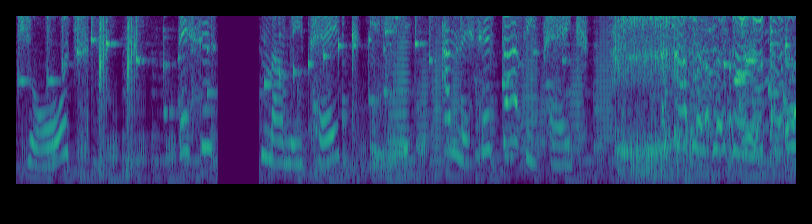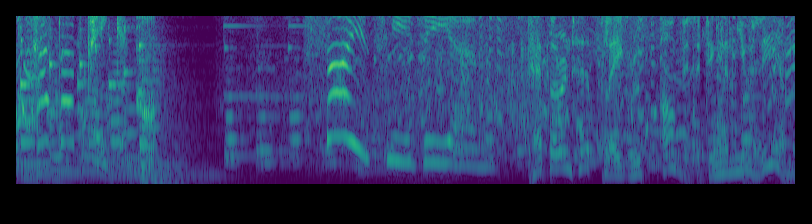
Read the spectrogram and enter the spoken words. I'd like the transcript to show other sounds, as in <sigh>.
George. This is Mummy Pig. And this is Daddy Pig. Peppa <laughs> Pig. Science Museum. Peppa and her playgroup are visiting the museum.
